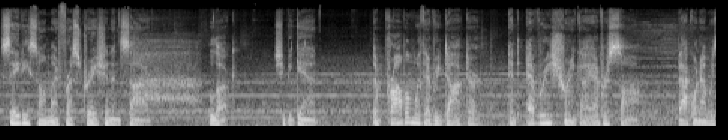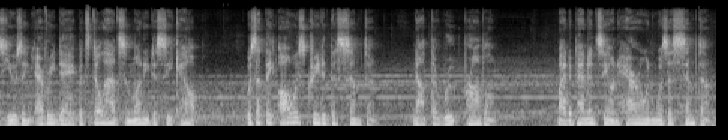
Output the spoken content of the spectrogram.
Sadie saw my frustration and sighed. Look, she began. The problem with every doctor and every shrink I ever saw, back when I was using every day but still had some money to seek help, was that they always treated the symptom, not the root problem. My dependency on heroin was a symptom.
